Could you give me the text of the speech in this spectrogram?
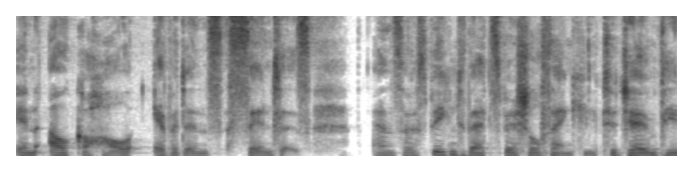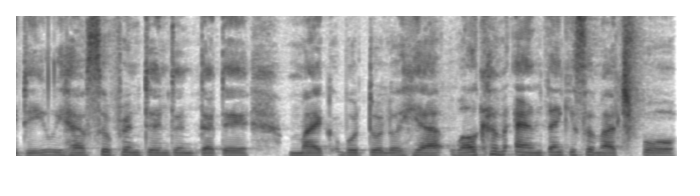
in alcohol evidence centers. And so, speaking to that special thank you to JMPD, we have Superintendent Dade Mike Butolo here. Welcome and thank you so much for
